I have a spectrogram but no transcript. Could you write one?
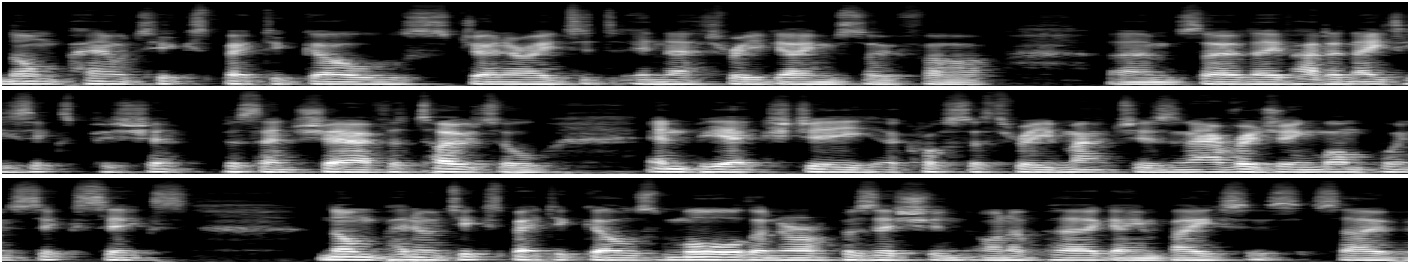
non penalty expected goals generated in their three games so far. Um, so they've had an 86% share of the total NPXG across the three matches and averaging 1.66 non penalty expected goals more than their opposition on a per game basis. So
